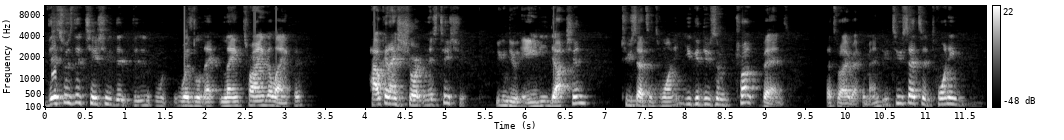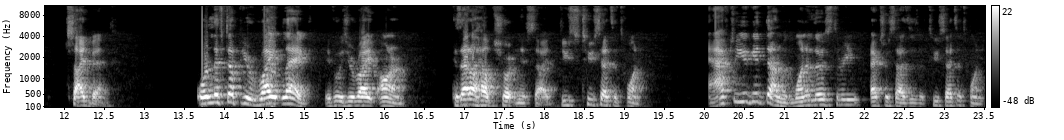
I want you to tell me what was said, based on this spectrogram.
this was the tissue that was length, trying to lengthen. How can I shorten this tissue? You can do adduction, two sets of 20. You could do some trunk bends. That's what I recommend. Do two sets of 20 side bends. Or lift up your right leg if it was your right arm, because that'll help shorten this side. Do two sets of 20. After you get done with one of those three exercises of two sets of 20,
